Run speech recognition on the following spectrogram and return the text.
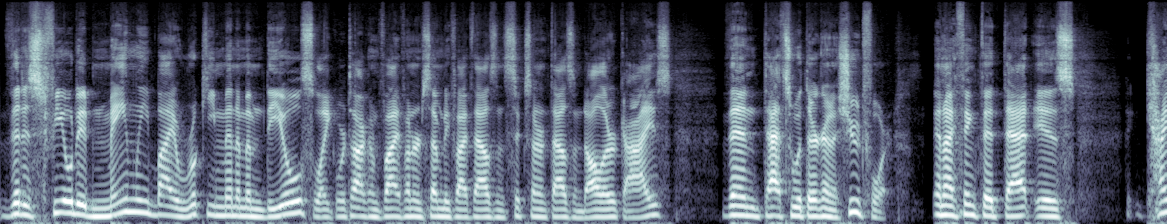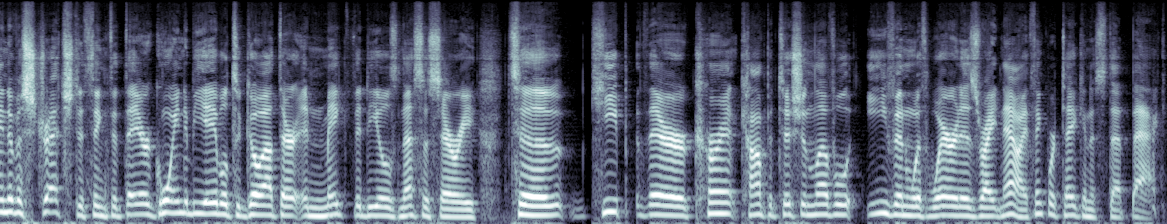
that is fielded mainly by rookie minimum deals, like we're talking $575,000, $600,000 guys, then that's what they're going to shoot for. And I think that that is kind of a stretch to think that they are going to be able to go out there and make the deals necessary to keep their current competition level even with where it is right now. I think we're taking a step back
